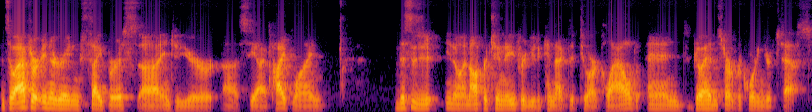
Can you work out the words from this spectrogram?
And so after integrating Cypress uh, into your uh, CI pipeline, this is you know an opportunity for you to connect it to our cloud and go ahead and start recording your tests.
